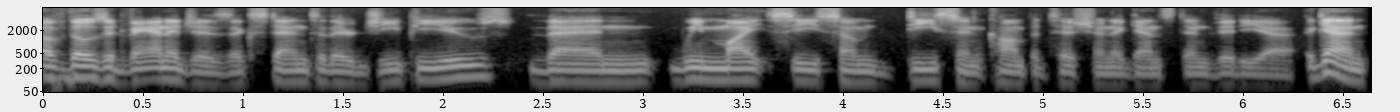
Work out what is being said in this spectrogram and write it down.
of those advantages extend to their GPUs, then we might see some decent competition against NVIDIA again.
